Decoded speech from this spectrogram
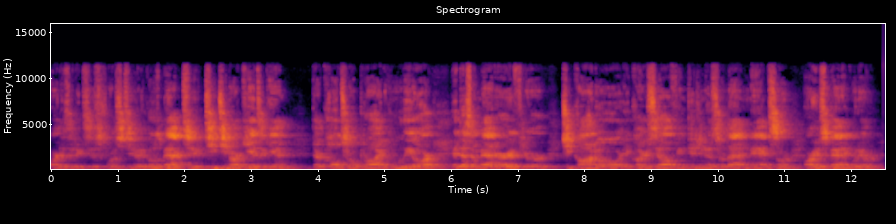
or does it exist for us too? It goes back to teaching our kids again, their cultural pride, who they are. It doesn't matter if you're Chicano or you call yourself Indigenous or Latinx or, or Hispanic, whatever.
